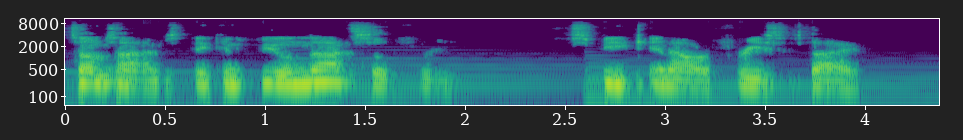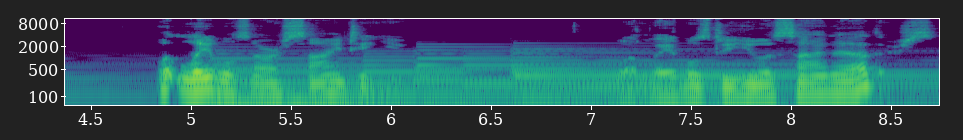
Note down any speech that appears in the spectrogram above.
Sometimes it can feel not so free to speak in our free society. What labels are assigned to you? What labels do you assign to others?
